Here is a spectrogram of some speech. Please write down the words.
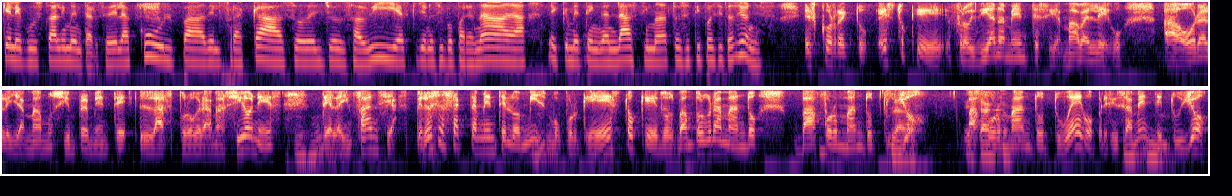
que le gusta alimentarse de la culpa, del fracaso, del yo sabía, es que yo no sirvo para nada, del que me tengan lástima, todo ese tipo de situaciones. Es correcto. Esto que freudianamente se llamaba el ego, ahora le llamamos simplemente las programaciones de la infancia. Pero es exactamente lo mismo, porque esto que nos van programando va formando tu Claro. yo. Va Exacto. formando tu ego, precisamente, tu yo.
